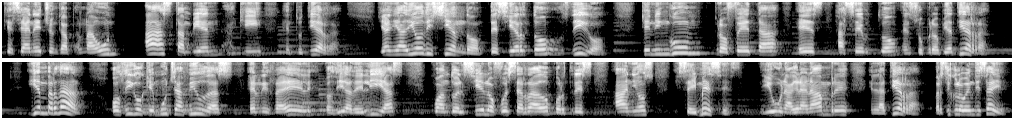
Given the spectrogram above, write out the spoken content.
que se han hecho en Capernaum, haz también aquí en tu tierra. Y añadió diciendo, de cierto os digo, que ningún profeta es acepto en su propia tierra. Y en verdad, os digo que muchas viudas en Israel, en los días de Elías, cuando el cielo fue cerrado por tres años y seis meses, y hubo una gran hambre en la tierra. Versículo 26.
